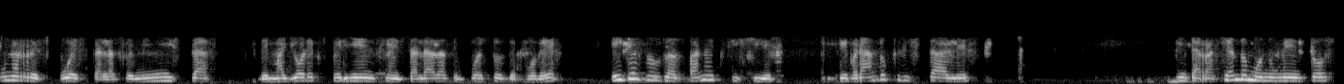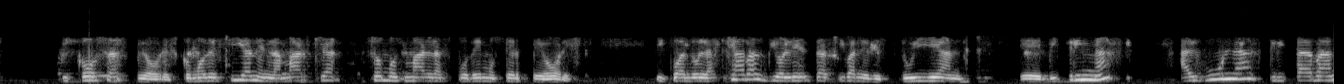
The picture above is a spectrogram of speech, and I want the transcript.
una respuesta a las feministas de mayor experiencia instaladas en puestos de poder, ellas nos las van a exigir quebrando cristales, pintarraciando monumentos y cosas peores. Como decían en la marcha, somos malas, podemos ser peores. Y cuando las chavas violentas iban y destruían eh, vitrinas, algunas gritaban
